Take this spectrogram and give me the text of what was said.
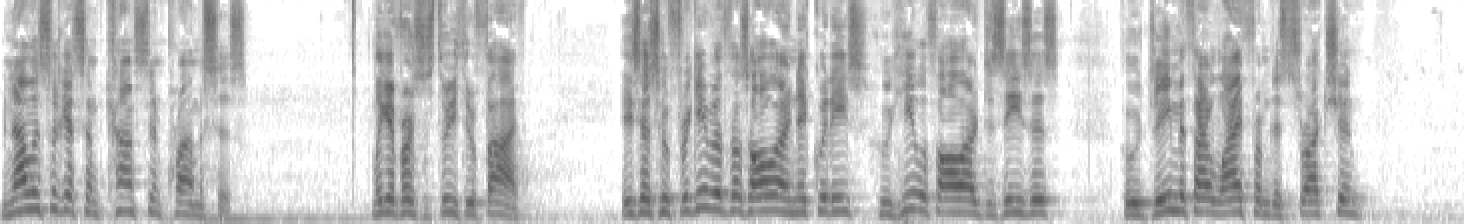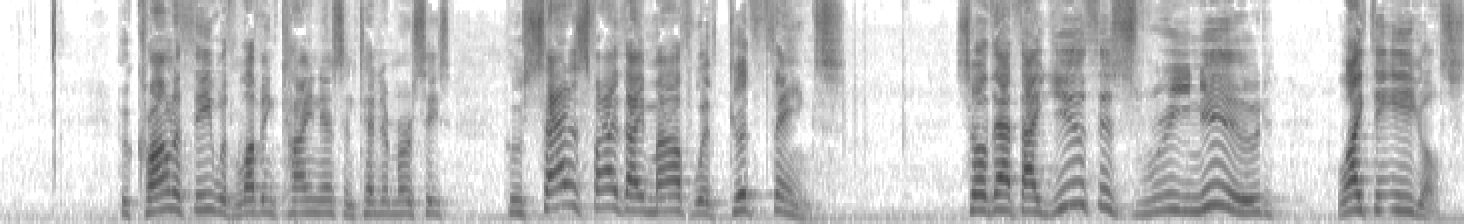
Now let's look at some constant promises. Look at verses 3 through 5. He says, Who forgiveth us all our iniquities, who healeth all our diseases, who redeemeth our life from destruction, who crowneth thee with loving kindness and tender mercies, who satisfy thy mouth with good things, so that thy youth is renewed like the eagles.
